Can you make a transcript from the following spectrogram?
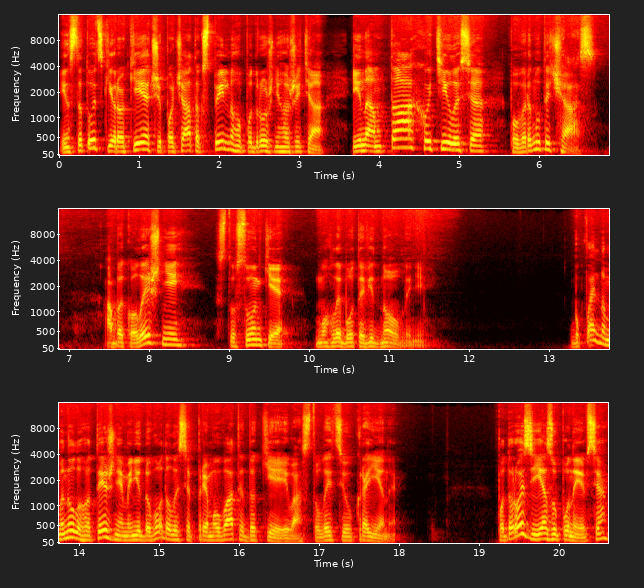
інститутські роки чи початок спільного подружнього життя, і нам так хотілося повернути час, аби колишні стосунки могли бути відновлені. Буквально минулого тижня мені доводилося прямувати до Києва, столиці України. По дорозі я зупинився,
